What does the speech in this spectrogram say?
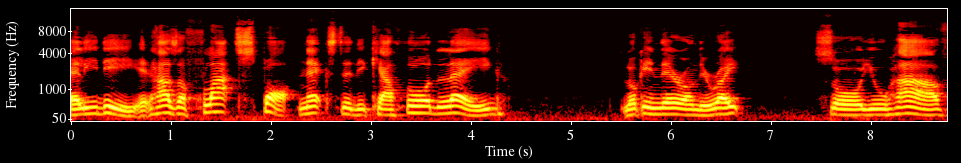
LED? It has a flat spot next to the cathode leg, looking there on the right. So you have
